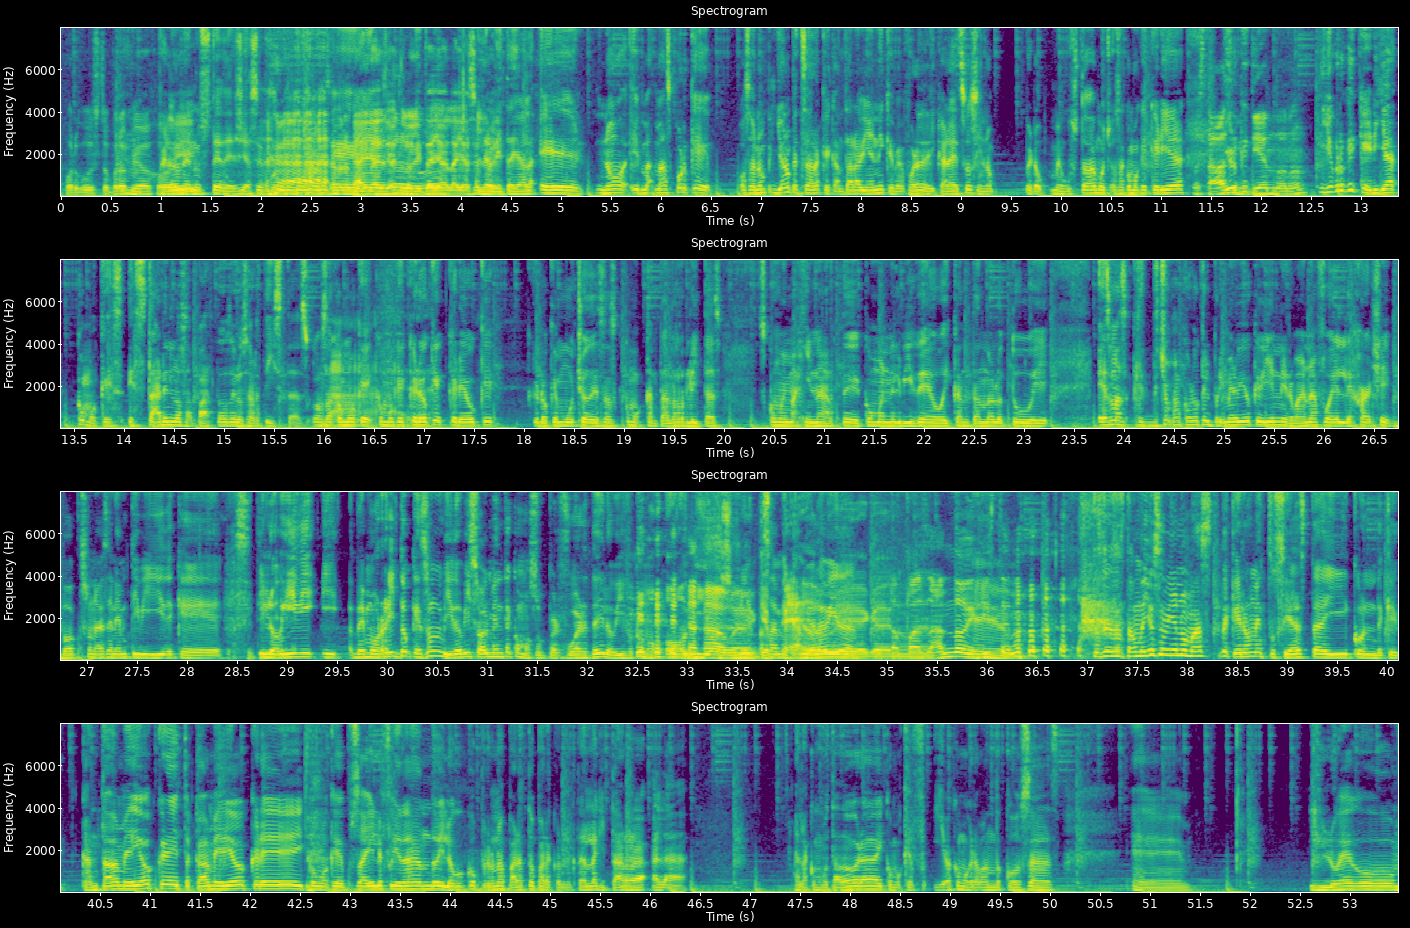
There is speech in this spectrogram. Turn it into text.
Por gusto propio, hobby. Perdonen ustedes, ya se fue. Ah, Eh, ya, ya, Lolita Yala, ya se fue. Lolita Ayala. Eh, no, eh, más porque, o sea, no- yo no pensara que cantara bien y que me fuera a dedicar a eso, sino, pero me gustaba mucho, o sea, como que quería... Lo que- sintiendo, ¿no? y yo creo que quería como que es- estar en los zapatos de los artistas, o sea, como que, como que creo que, creo que creo que mucho de esas como cantar las rolitas es como imaginarte como en el video y cantándolo tú y es más, de hecho me acuerdo que el primer video que vi en Nirvana fue el de Heart Shape Box una vez en MTV de que y lo vi y, de morrito que es un video visualmente como súper fuerte y lo vi fue como oh Dios mío, o sea, me cambió la vida. ¿Qué está pasando? Dijiste, Eh, ¿no? Entonces, hasta donde yo sabía nomás de que era un entusiasta ahí, con de que cantaba mediocre y tocaba mediocre, y como que pues ahí le fui dando, y luego compré un aparato para conectar la guitarra a la, a la computadora, y como que iba como grabando cosas. eh, y luego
